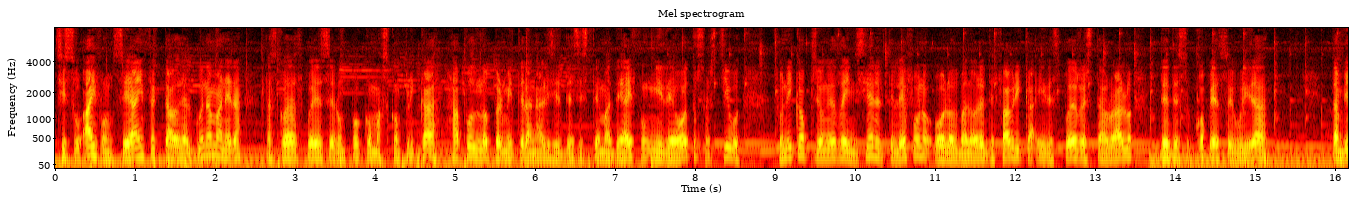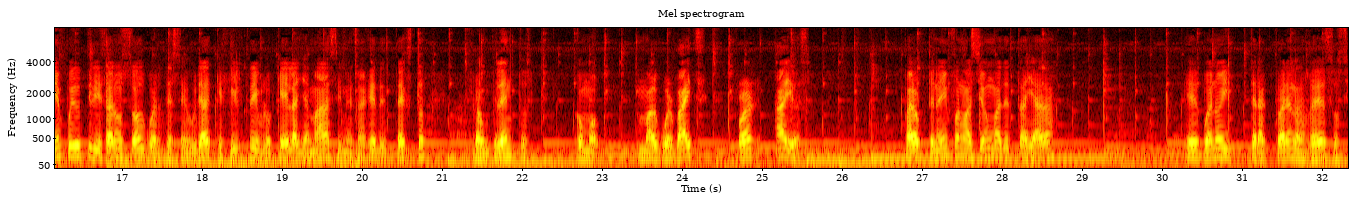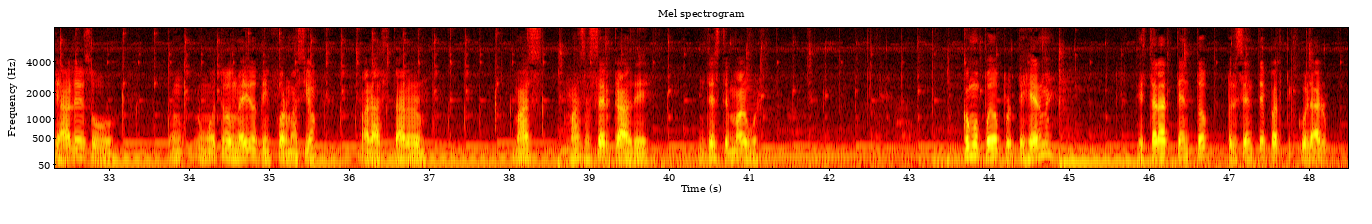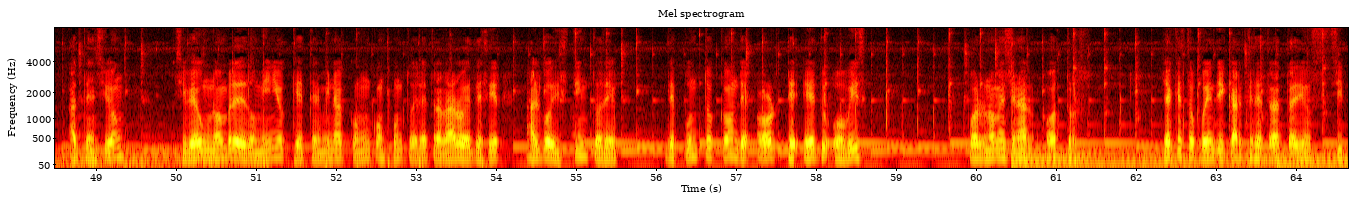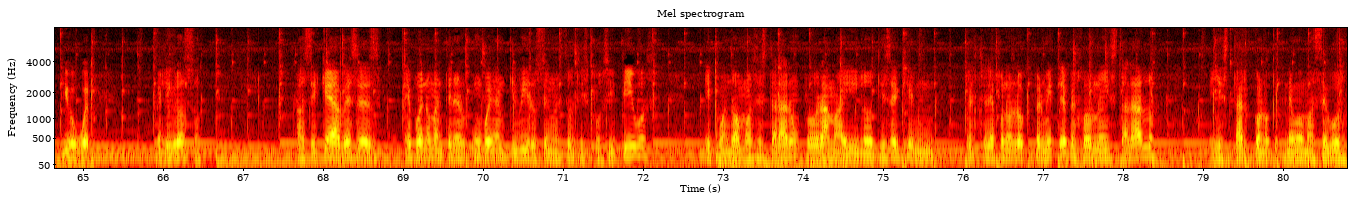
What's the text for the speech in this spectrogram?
Si su iPhone se ha infectado de alguna manera, las cosas pueden ser un poco más complicadas. Apple no permite el análisis de sistemas de iPhone ni de otros archivos, su única opción es reiniciar el teléfono o los valores de fábrica y después restaurarlo desde su copia de seguridad. También puede utilizar un software de seguridad que filtre y bloquee las llamadas y mensajes de texto fraudulentos, como Malwarebytes for iOS. Para obtener información más detallada, es bueno interactuar en las redes sociales o en, otros medios de información para estar más más acerca de, este malware. ¿Cómo puedo protegerme? Estar atento, presente particular atención si veo un nombre de dominio que termina con un conjunto de letras raro, es decir, algo distinto de, .com, de .org, de .edu o .biz, por no mencionar otros, ya que esto puede indicar que se trata de un sitio web peligroso. Así que a veces es bueno mantener un buen antivirus en nuestros dispositivos y cuando vamos a instalar un programa y lo dice que el teléfono lo permite, mejor no instalarlo y estar con lo que tenemos más seguro.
